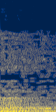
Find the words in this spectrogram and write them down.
Amen.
